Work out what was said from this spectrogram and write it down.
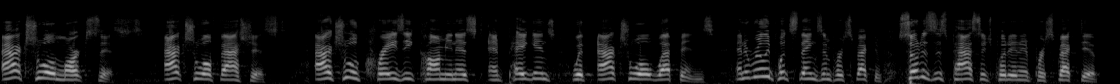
actual Marxists, actual fascists, actual crazy communists, and pagans with actual weapons. And it really puts things in perspective. So does this passage put it in perspective.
